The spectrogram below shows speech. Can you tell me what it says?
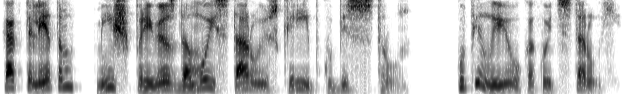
Как-то летом Миш привез домой старую скрипку без струн. Купил ее у какой-то старухи.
